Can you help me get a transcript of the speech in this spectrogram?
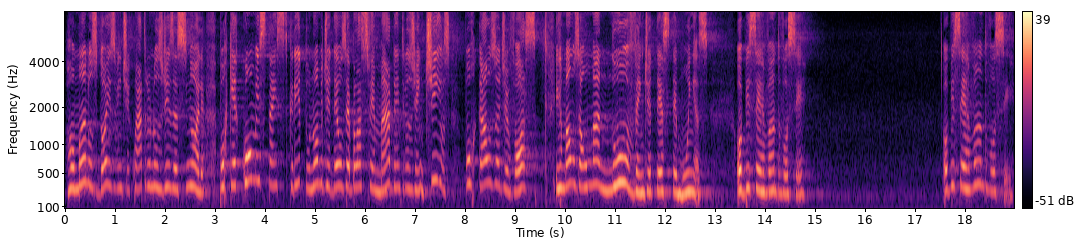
Romanos 2,24 nos diz assim: olha, porque como está escrito, o nome de Deus é blasfemado entre os gentios por causa de vós. Irmãos, há uma nuvem de testemunhas observando você observando você.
